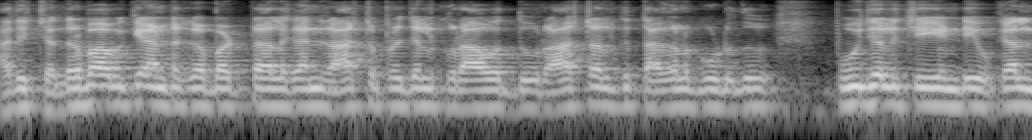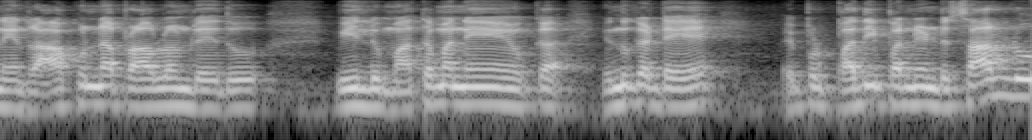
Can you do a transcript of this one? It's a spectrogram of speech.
అది చంద్రబాబుకే అంటగబట్టాలి కానీ రాష్ట్ర ప్రజలకు రావద్దు రాష్ట్రాలకు తగలకూడదు. పూజలు చేయండి. ఒకవేళ నేను రాకున్నా ప్రాబ్లం లేదు. వీళ్ళు మతం అనే ఒక ఎందుకంటే ఇప్పుడు పది పన్నెండు సార్లు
